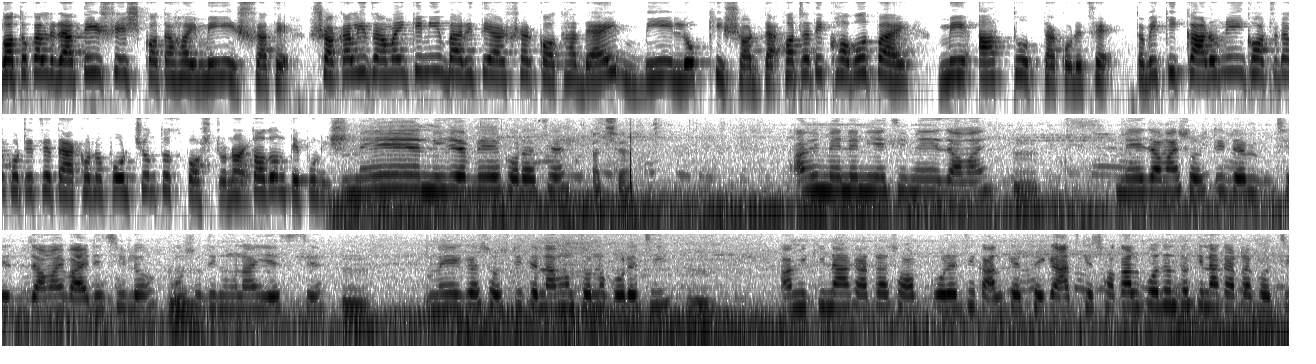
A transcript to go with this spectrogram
গতকাল রাতে শেষ কথা হয় মেয়ের সাথে। সকালে জামাইকে নিয়ে বাড়িতে আসার কথা দেয় মেয়ে লক্ষ্মী সর্দার। হঠাৎই খবর পায় মেয়ে আত্মহত্যা করেছে। তবে কি কারণে এই ঘটনা ঘটেছে তা এখনও পর্যন্ত স্পষ্ট নয়। তদন্তে পুলিশ। মেয়ে নিজে বিয়ে করেছে। আচ্ছা। আমি মেনে নিয়েছি মেয়ে জামাই। মেয়ে জামাই ষষ্ঠীতে জামাই বাইরে ছিল। পরশুদিন মনে হয় এসছে। মেয়েকে ষষ্ঠীতে নামন্তন্ন করেছি। হুম। আমি কেনাকাটা সব করেছি কালকে থেকে আজকে সকাল পর্যন্ত কেনাকাটা করছি।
